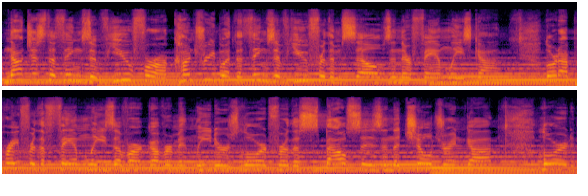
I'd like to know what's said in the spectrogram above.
not just the things of you for our country, but the things of you for themselves and their families, God. Lord, I pray for the families of our government leaders, Lord, for the spouses and the children, God. Lord,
